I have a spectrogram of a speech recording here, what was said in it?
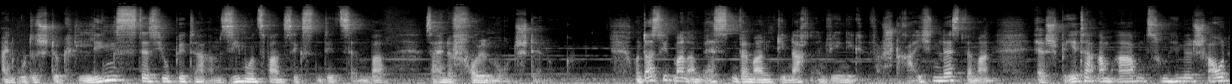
ein gutes Stück links des Jupiter am 27. Dezember seine Vollmondstellung. Und das sieht man am besten, wenn man die Nacht ein wenig verstreichen lässt, wenn man erst später am Abend zum Himmel schaut.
